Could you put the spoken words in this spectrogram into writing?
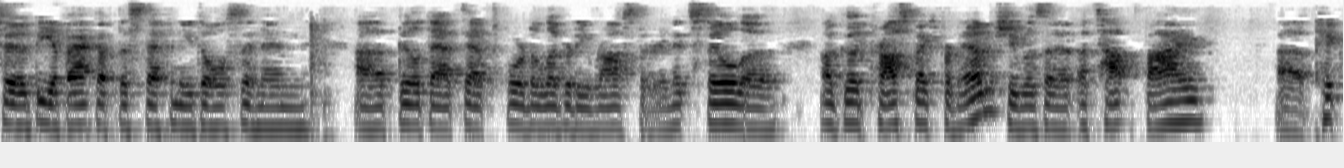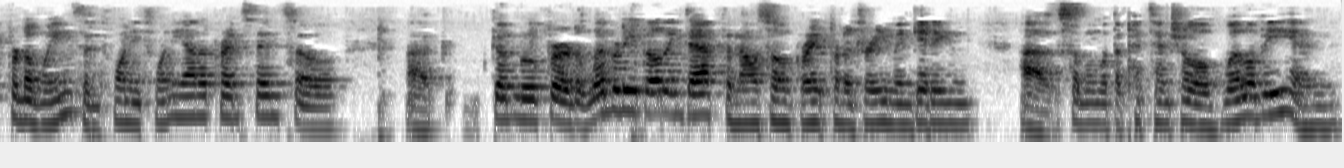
to be a backup to Stephanie Dolson and uh, build that depth for the Liberty roster. And it's still a, a good prospect for them. She was a, a top five uh, pick for the Wings in 2020 out of Princeton. So uh, good move for the Liberty building depth and also great for the Dream and getting uh, someone with the potential of Willoughby and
